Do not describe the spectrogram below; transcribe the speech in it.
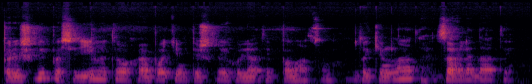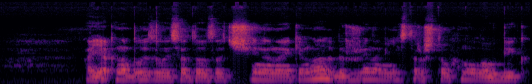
Прийшли, посиділи трохи, а потім пішли гуляти палацом, до кімнати заглядати. А як наблизилися до зачиненої кімнати, дружина міністра штовхнула у бік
